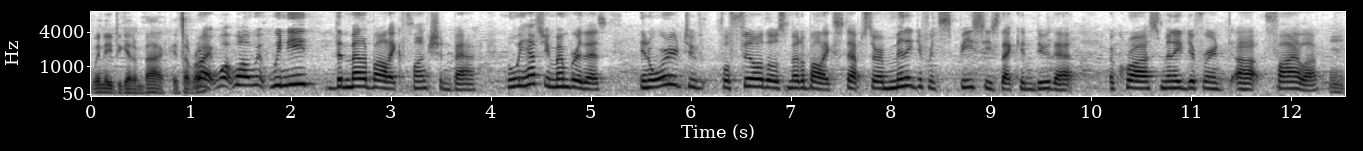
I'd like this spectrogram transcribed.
we need to get them back. Is that right? Right. Well, well we, we need the metabolic function back. But we have to remember this. In order to fulfill those metabolic steps, there are many different species that can do that across many different uh, phyla. Mm.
